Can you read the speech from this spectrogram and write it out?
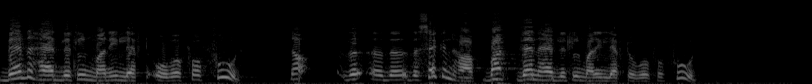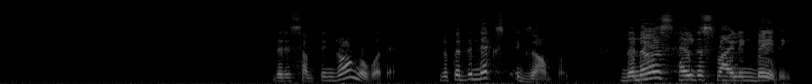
then had little money left over for food. Now, uh, the, the second half, but then had little money left over for food. There is something wrong over there. Look at the next example. The nurse held a smiling baby.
